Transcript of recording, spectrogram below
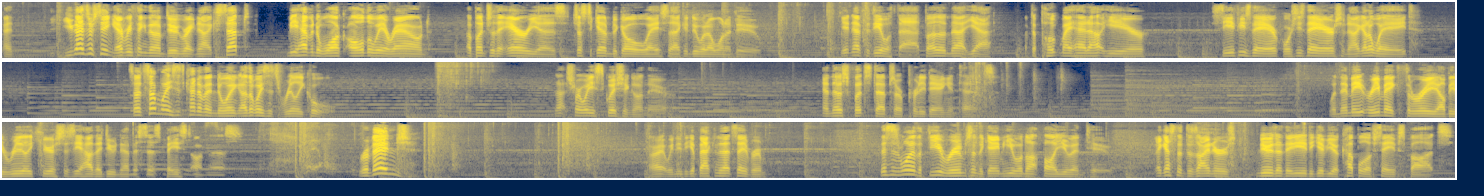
and you guys are seeing everything that I'm doing right now, except me having to walk all the way around a bunch of the areas just to get them to go away so I can do what I want to do. You didn't have to deal with that. But other than that, yeah. I have to poke my head out here. See if he's there. Of course he's there, so now I gotta wait. So in some ways it's kind of annoying, other ways it's really cool. Not sure what he's squishing on there. And those footsteps are pretty dang intense. When they make remake 3, I'll be really curious to see how they do Nemesis based on this. Revenge! Alright, we need to get back into that save room. This is one of the few rooms in the game he will not fall you into. I guess the designers knew that they needed to give you a couple of save spots.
